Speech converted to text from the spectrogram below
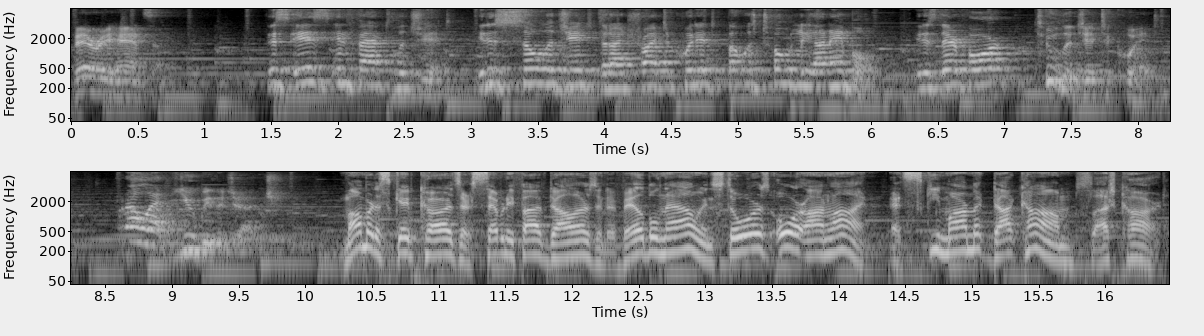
Very handsome. This is, in fact, legit. It is so legit that I tried to quit it, but was totally unable. It is therefore too legit to quit. But I'll let you be the judge. Marmot escape cards are $75 and available now in stores or online at skimarmot.com/card.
